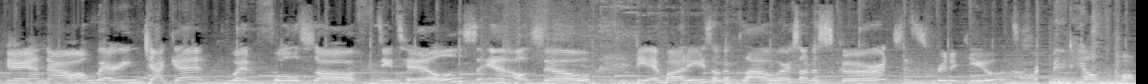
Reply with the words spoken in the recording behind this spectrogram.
Okay, and now I'm wearing jacket with full of details and also the embodies of the flowers on the skirt. It's pretty cute. หนึ่งที่ออมบอก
